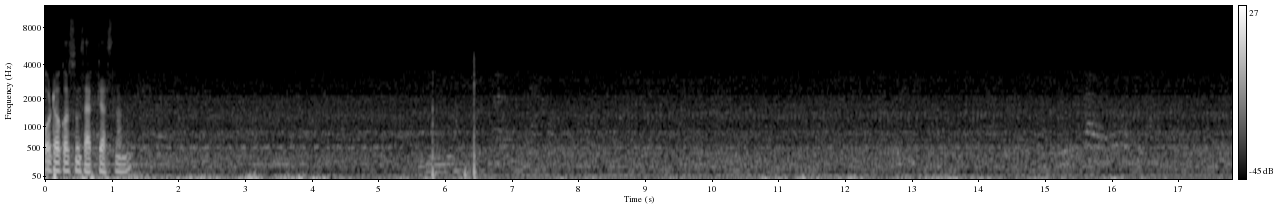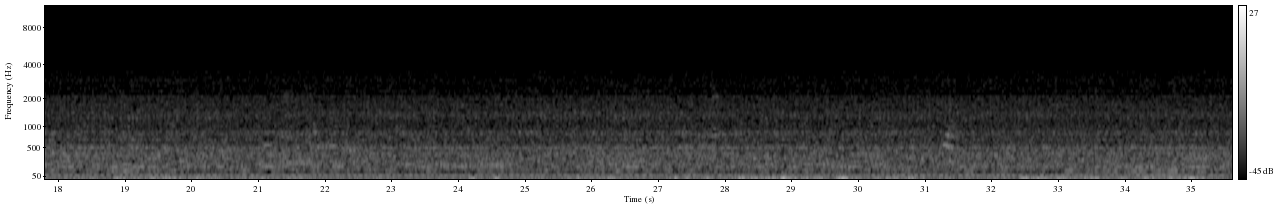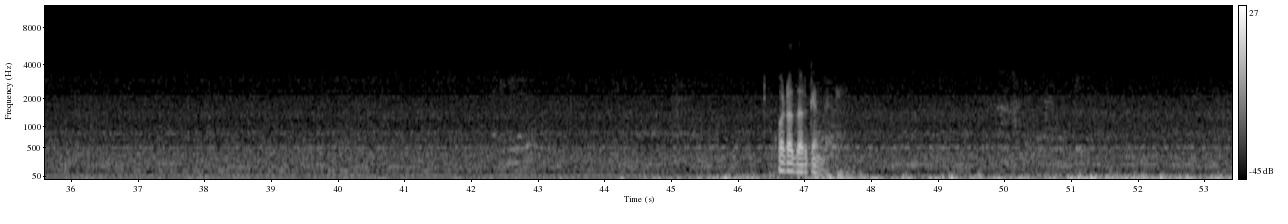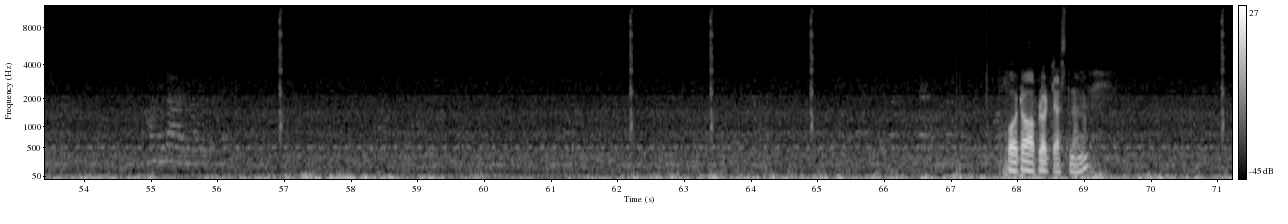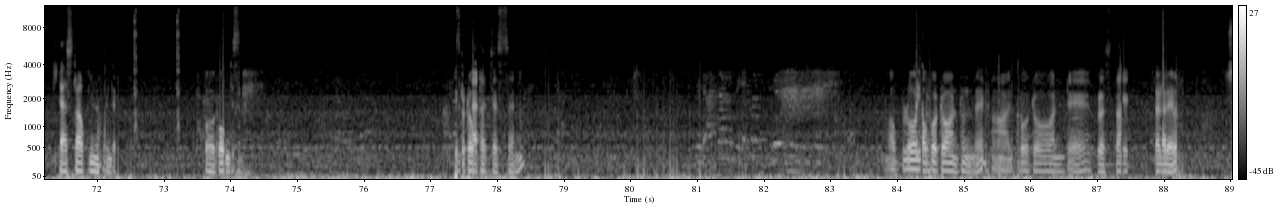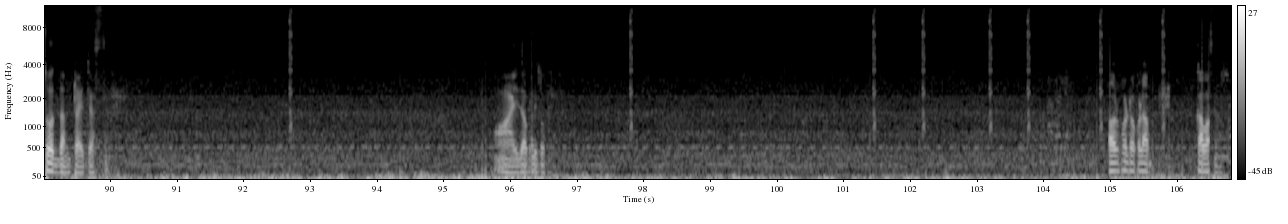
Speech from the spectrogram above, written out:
ఫోటో కోసం సెర్చ్ చేస్తున్నాను ఫోటో దొరికింది ఫోటో అప్లోడ్ చేస్తున్నాను డెస్క్టాప్ మీద కొంచెం ఫోటో ఓపెన్ చేస్తాను ఫోటో అటాచ్ చేస్తాను అప్లోడ్ ఫోటో అంటుంది ఆ ఫోటో అంటే ప్రస్తుతం చూద్దాం ట్రై చేస్తాను ఇది ఒకటి పవర్ ఫోటో కూడా కావాల్సింది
